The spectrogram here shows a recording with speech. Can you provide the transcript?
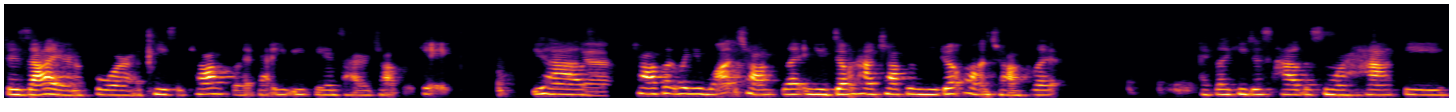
desire for a piece of chocolate that you eat the entire chocolate cake. You have yeah. chocolate when you want chocolate and you don't have chocolate when you don't want chocolate i feel like you just have this more happy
